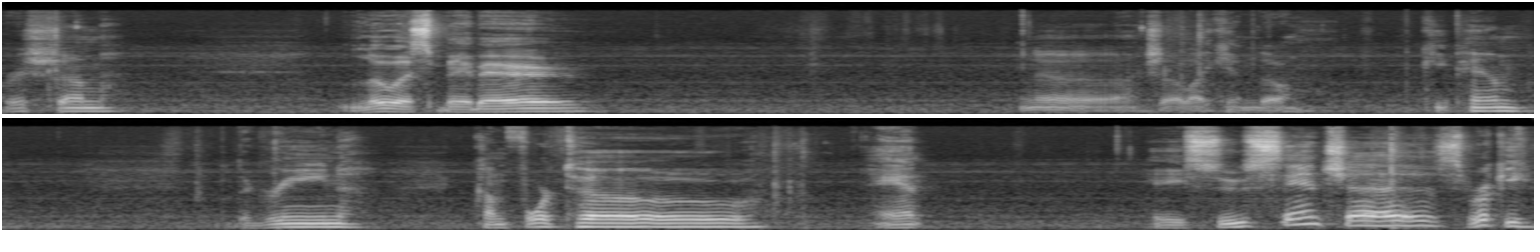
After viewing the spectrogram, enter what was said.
Grisham. Lewis, baby. No, actually, I like him, though. Keep him. The green. Conforto. And Jesus Sanchez, rookie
